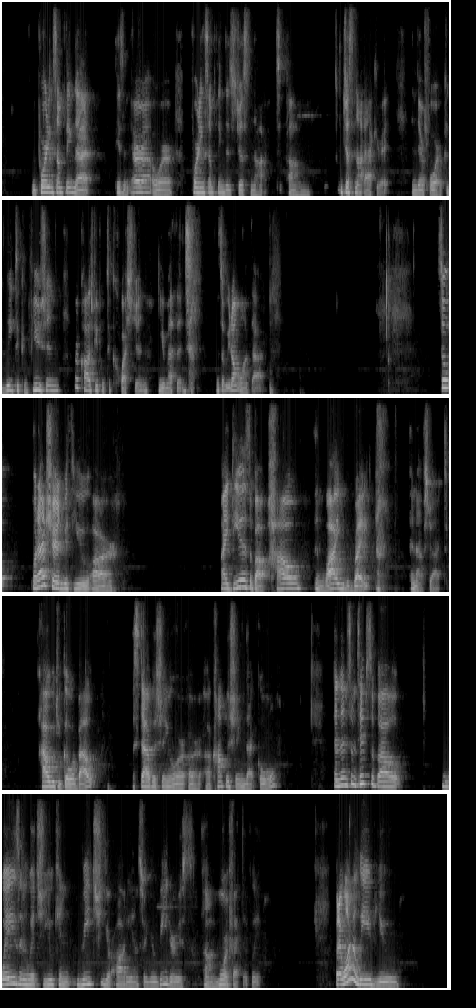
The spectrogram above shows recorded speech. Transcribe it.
reporting something that is an error or reporting something that's just not um, just not accurate and therefore could lead to confusion or cause people to question your methods. and so we don't want that. So what I've shared with you are ideas about how and why you would write an abstract. How would you go about establishing or, or accomplishing that goal? And then some tips about ways in which you can reach your audience or your readers um, more effectively. But I want to leave you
